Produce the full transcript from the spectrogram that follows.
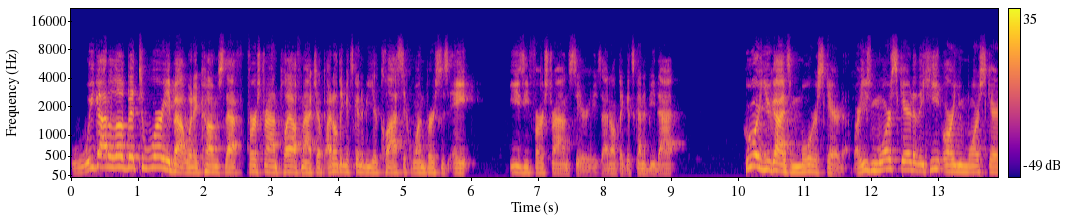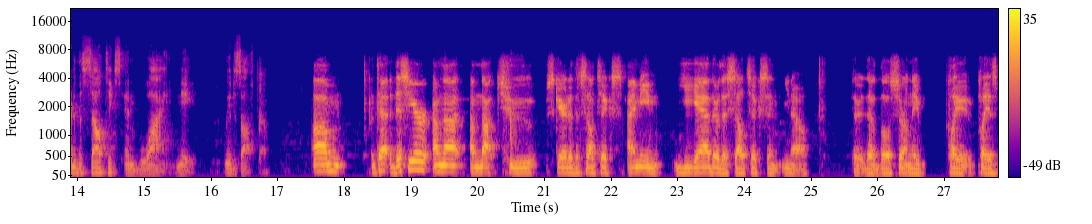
We got a little bit to worry about when it comes to that first round playoff matchup. I don't think it's going to be your classic one versus eight easy first round series. I don't think it's going to be that. Who are you guys more scared of? Are you more scared of the Heat or are you more scared of the Celtics and why? Nate, lead us off, bro. Um, th- this year I'm not I'm not too scared of the Celtics. I mean, yeah, they're the Celtics, and you know, they will certainly play play as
